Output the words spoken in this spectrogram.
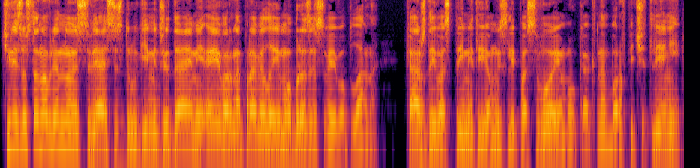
Через установленную связь с другими джедаями Эйвор направила им образы своего плана. Каждый воспримет ее мысли по-своему, как набор впечатлений,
